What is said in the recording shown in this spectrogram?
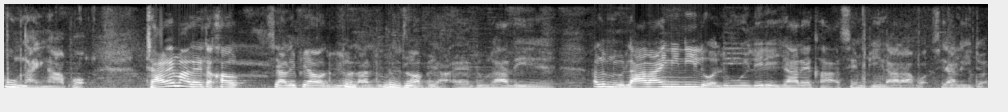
ကုနိုင်တာပေါ့ဂျားထဲမှာလည်းတစ်ခေါက် ဆရာလေးဖះကိုတပြီးတော့လာလှူတယ်နော်ဖះအဲလှူထားသေးတယ်အဲ့လိုမျိုးလာတိုင်းနီးနီးလို့အလူငွေလေးတွေရတဲ့အခါအဆင်ပြေလာတာပေါ့ဆရာလေးတို့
